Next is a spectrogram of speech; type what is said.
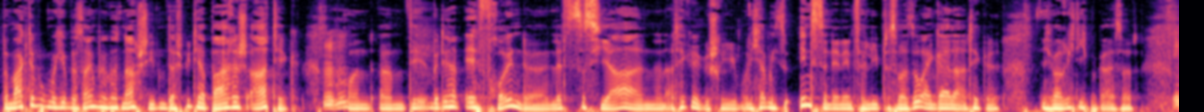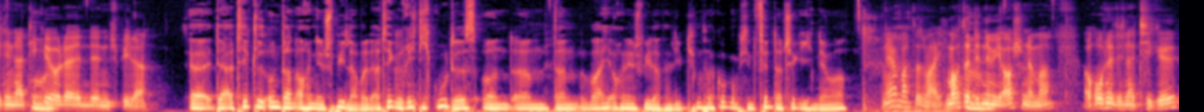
Bei Magdeburg muss ich aber sagen, kurz nachschieben, da spielt ja Barisch Artig. Mhm. Und ähm, die, mit denen hat elf Freunde letztes Jahr einen Artikel geschrieben. Und ich habe mich so instant in den verliebt. Das war so ein geiler Artikel. Ich war richtig begeistert. In den Artikel Oh. oder in den Spieler? Äh, der Artikel und dann auch in den Spieler, weil der Artikel richtig gut ist. Und ähm, dann war ich auch in den Spieler verliebt. Ich muss mal gucken, ob ich den finde, dann schicke ich ihn dir mal. Ja, mach das mal. Ich mochte den nämlich auch schon immer, auch ohne den Artikel.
